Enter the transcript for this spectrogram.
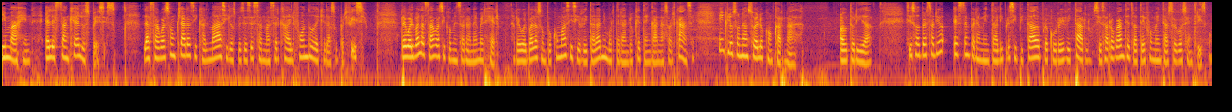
Imagen. El estanque de los peces. Las aguas son claras y calmadas y los peces están más cerca del fondo de que la superficie. Revuelva las aguas y comenzarán a emerger. Revuélvalas un poco más y se irritarán y morderán lo que tengan a su alcance, incluso un anzuelo con carnada. Autoridad. Si su adversario es temperamental y precipitado, procure irritarlo. Si es arrogante, trate de fomentar su egocentrismo.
